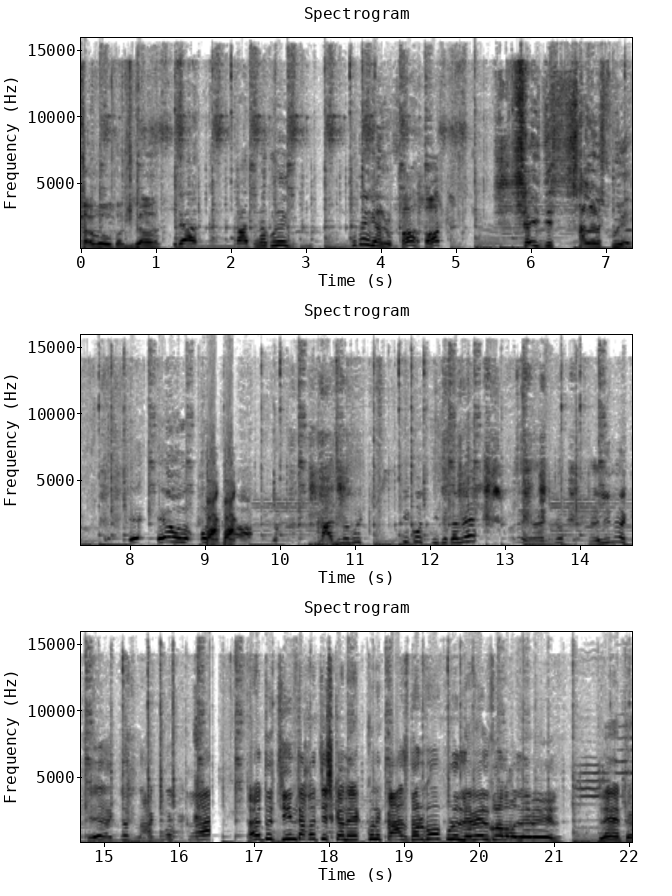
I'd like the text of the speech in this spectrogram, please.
খাব বাংলা। এরা কাজ না করে কোথায় গেল? হাত সেই যে সালার শুয়ে। এ এ কাজ না করে কি করছিস এখানে? আরে একজোট খেলি না খেয়ে একজোট লাগবে আরে তুই চিন্তা করছিস কেন? এক্ষুনি কাজ ধরবো পুরো লেভেল করে দেবো লেভেল লে তুই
